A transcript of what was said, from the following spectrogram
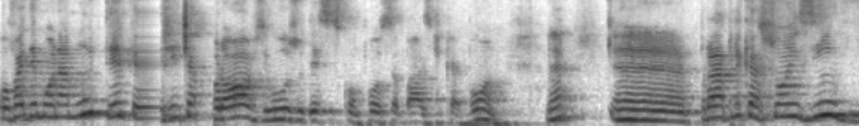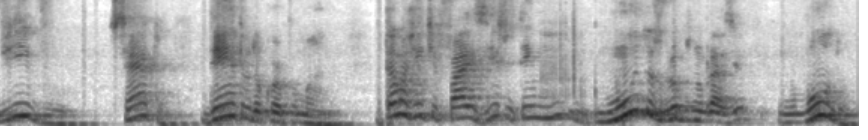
ou vai demorar muito tempo que a gente aprove o uso desses compostos à base de carbono, né, é, para aplicações em vivo, certo? Dentro do corpo humano. Então a gente faz isso e tem muitos grupos no Brasil, no mundo,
